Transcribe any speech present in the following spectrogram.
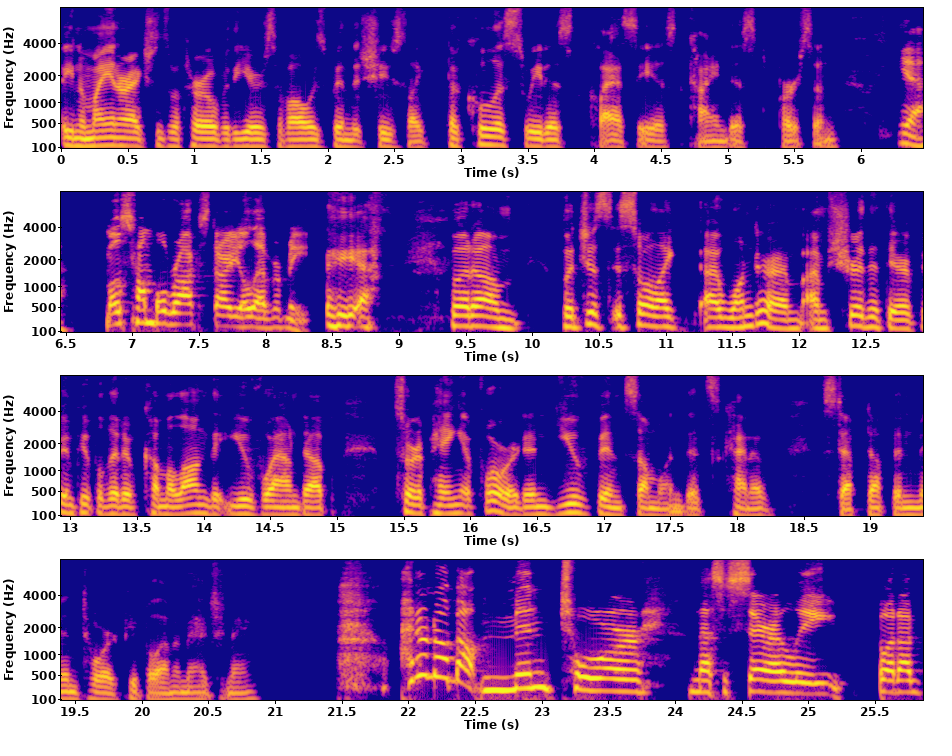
you know my interactions with her over the years have always been that she's like the coolest sweetest classiest kindest person. Yeah. Most humble rock star you'll ever meet. Yeah. But um but just so like i wonder i'm i'm sure that there have been people that have come along that you've wound up sort of paying it forward and you've been someone that's kind of stepped up and mentored people i'm imagining. I don't know about mentor necessarily but i've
